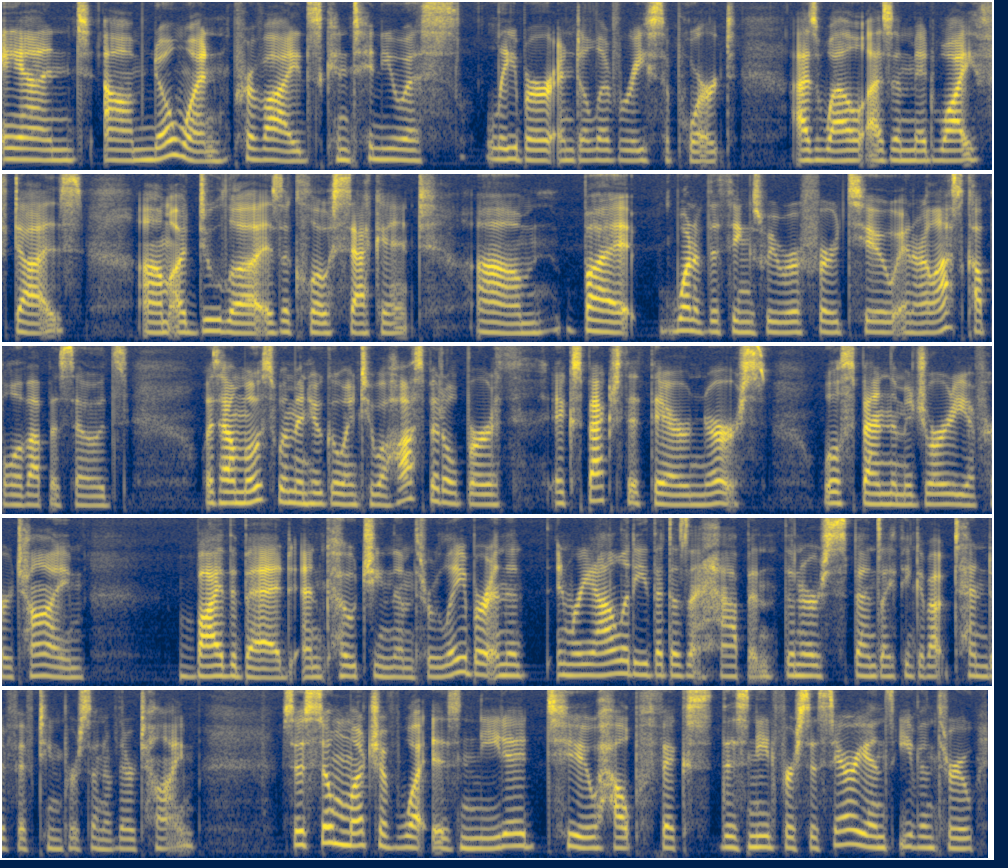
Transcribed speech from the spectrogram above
and um, no one provides continuous labor and delivery support as well as a midwife does. Um, a doula is a close second. Um, but one of the things we referred to in our last couple of episodes was how most women who go into a hospital birth expect that their nurse will spend the majority of her time by the bed and coaching them through labor, and that in reality, that doesn't happen. The nurse spends, I think, about 10 to 15% of their time. So, so much of what is needed to help fix this need for cesareans, even through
